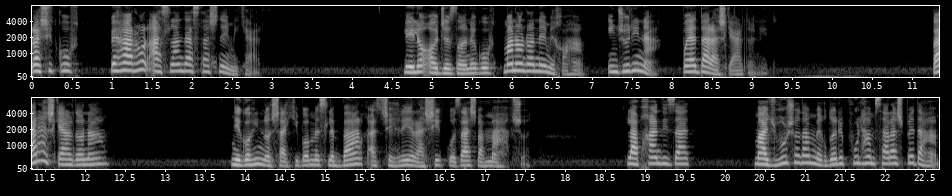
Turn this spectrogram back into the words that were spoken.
رشید گفت به هر حال اصلا دستش نمی کرد. لیلا آجزانه گفت من آن را نمی خواهم. اینجوری نه. باید برش گردانید. برش گردانم؟ نگاهی ناشکیبا مثل برق از چهره رشید گذشت و محو شد. لبخندی زد. مجبور شدم مقداری پول هم سرش بدهم.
